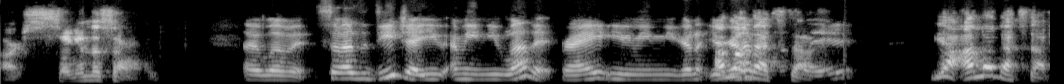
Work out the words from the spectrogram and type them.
are singing the song. I love it. So as a DJ, you, I mean, you love it, right? You mean you're gonna. You're I love gonna that stuff. It. Yeah, I love that stuff.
